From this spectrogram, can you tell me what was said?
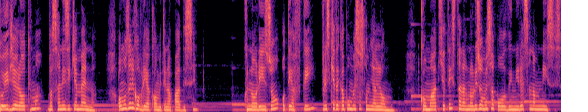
Το ίδιο ερώτημα βασανίζει και εμένα, όμως δεν έχω βρει ακόμη την απάντηση. Γνωρίζω ότι αυτή βρίσκεται κάπου μέσα στο μυαλό μου Κομμάτια της τα αναγνωρίζω μέσα από οδυνηρές αναμνήσεις,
